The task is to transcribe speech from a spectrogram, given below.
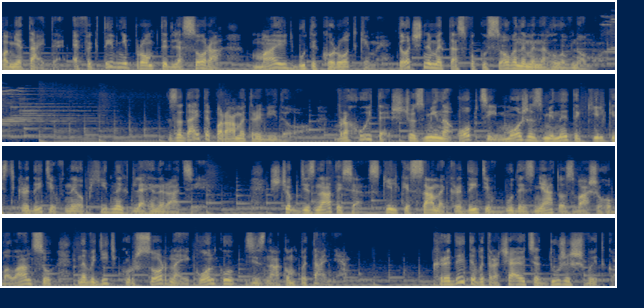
Пам'ятайте, ефективні промпти для Sora мають бути короткими, точними та сфокусованими на головному. Задайте параметри відео. Врахуйте, що зміна опцій може змінити кількість кредитів, необхідних для генерації. Щоб дізнатися, скільки саме кредитів буде знято з вашого балансу, наведіть курсор на іконку зі знаком питання. Кредити витрачаються дуже швидко,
